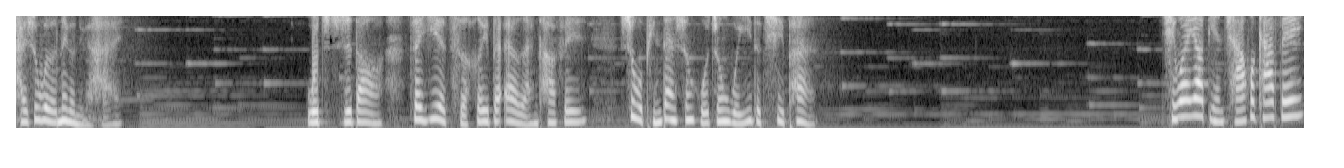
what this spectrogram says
还是为了那个女孩。我只知道，在叶子喝一杯爱尔兰咖啡，是我平淡生活中唯一的期盼。请问要点茶或咖啡？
